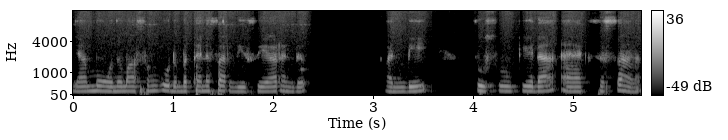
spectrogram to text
ഞാൻ മൂന്ന് മാസം കൂടുമ്പോൾ തന്നെ സർവീസ് ചെയ്യാറുണ്ട്. വണ്ടി സുസൂക്കിയുടെ ആക്സസ് ആണ്.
